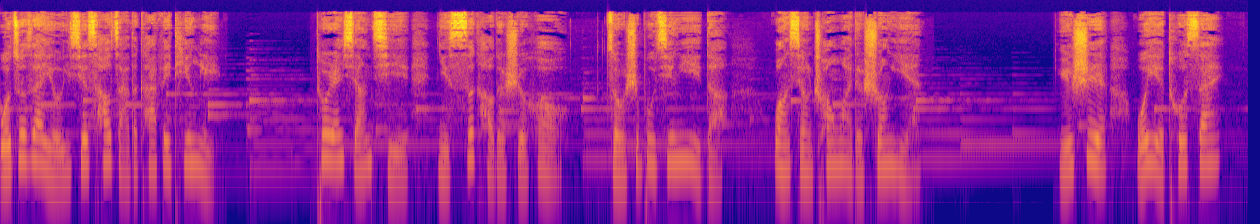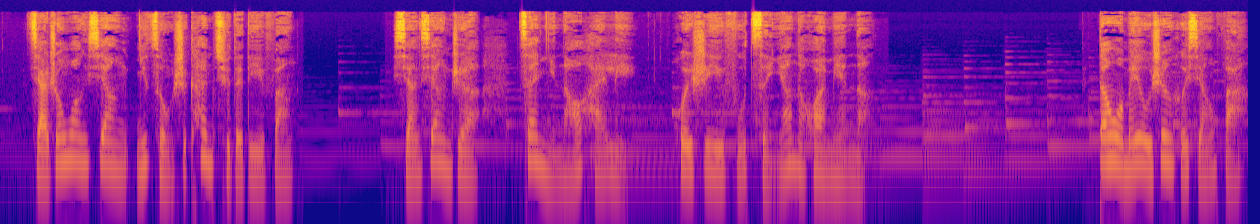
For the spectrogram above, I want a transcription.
我坐在有一些嘈杂的咖啡厅里，突然想起你思考的时候，总是不经意的望向窗外的双眼。于是我也托腮，假装望向你总是看去的地方，想象着在你脑海里会是一幅怎样的画面呢？当我没有任何想法，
